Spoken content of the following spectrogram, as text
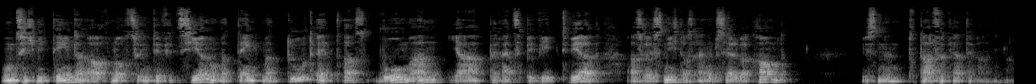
Und sich mit dem dann auch noch zu identifizieren und man denkt, man tut etwas, wo man ja bereits bewegt wird, also es nicht aus einem selber kommt, ist eine total verkehrte Wahrnehmung,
